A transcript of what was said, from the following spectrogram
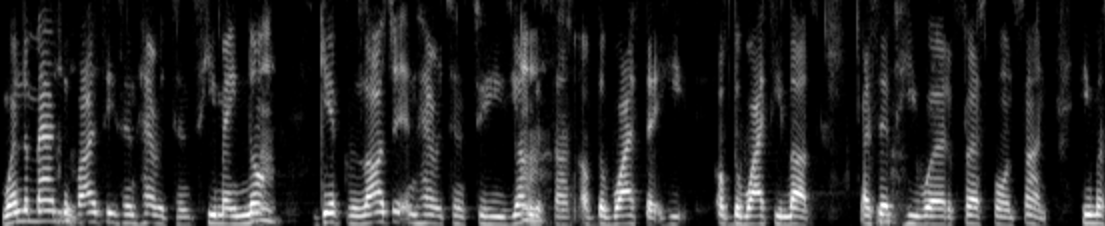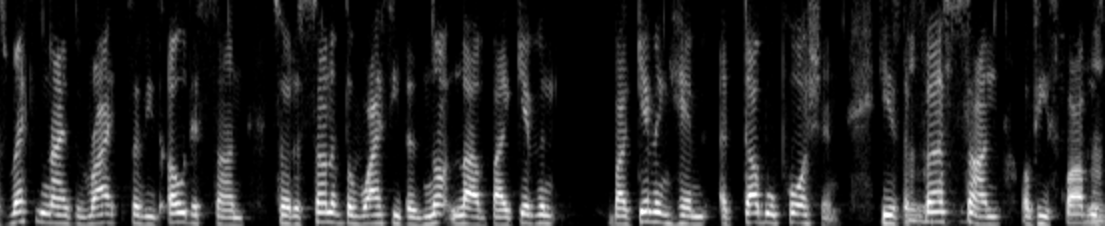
When the man hmm. divides his inheritance, he may not hmm. give the larger inheritance to his hmm. younger son of the wife that he of the wife he loves, as if he were the firstborn son. He must recognize the rights of his oldest son, so the son of the wife he does not love by giving by giving him a double portion. He is the first son of his father's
